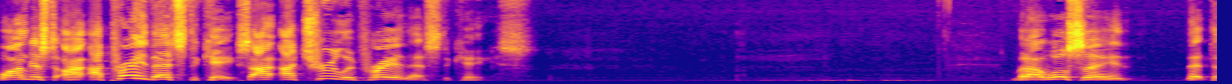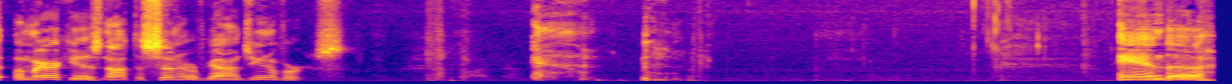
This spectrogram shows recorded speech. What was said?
Well, I'm just, I, I pray that's the case. I, I truly pray that's the case. But I will say that the, America is not the center of God's universe. and uh,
